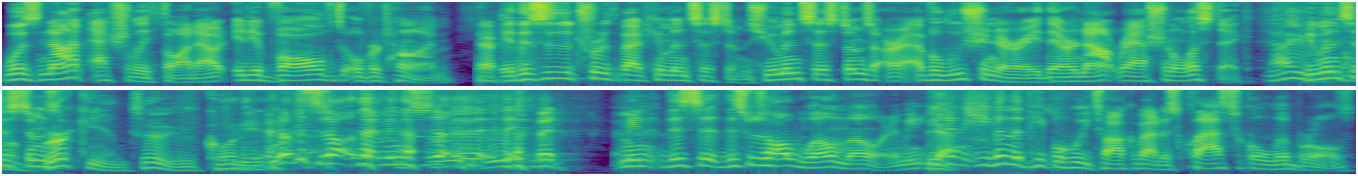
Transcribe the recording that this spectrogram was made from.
was not actually thought out. It evolved over time. That's This is the truth about human systems. Human systems are evolutionary. They are not rationalistic. Now you human become systems. a Burkean, too. You're quoting No, this is all. I mean, this is. Uh, but I mean, this this was all well known. I mean, even Yes. even the people who we talk about as classical liberals,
